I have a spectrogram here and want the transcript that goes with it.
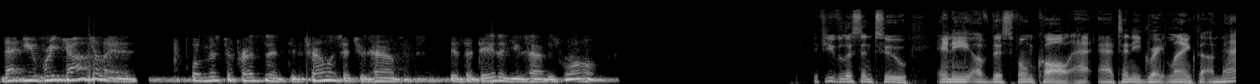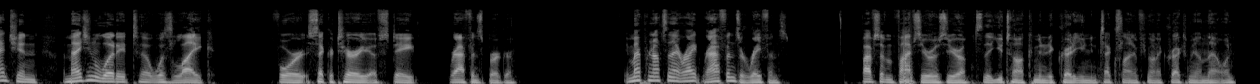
that you've recalculated. Well, Mr. President, the challenge that you have is the data you have is wrong. If you've listened to any of this phone call at, at any great length, imagine imagine what it uh, was like for Secretary of State Raffensperger. Am I pronouncing that right? Raffens or Raffens? 57500. It's the Utah Community Credit Union text line if you want to correct me on that one.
